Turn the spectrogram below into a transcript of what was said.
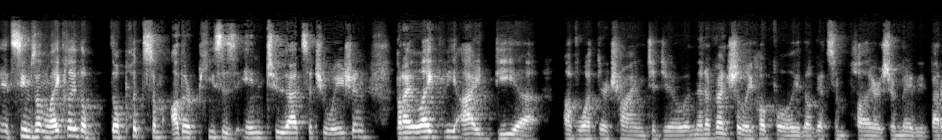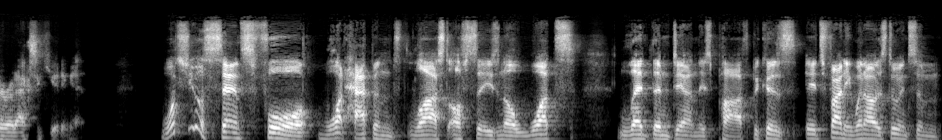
It seems unlikely. They'll they'll put some other pieces into that situation, but I like the idea of what they're trying to do, and then eventually, hopefully, they'll get some players who may be better at executing it. What's your sense for what happened last offseason or what led them down this path? Because it's funny, when I was doing some,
